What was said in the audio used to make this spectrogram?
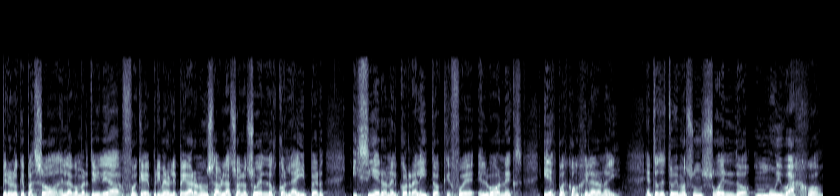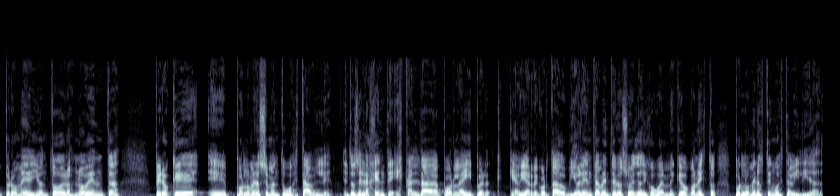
Pero lo que pasó en la convertibilidad fue que primero le pegaron un sablazo a los sueldos con la hiper, hicieron el corralito, que fue el Bonex, y después congelaron ahí. Entonces tuvimos un sueldo muy bajo, promedio en todos los 90, pero que eh, por lo menos se mantuvo estable. Entonces la gente, escaldada por la hiper, que había recortado violentamente los sueldos, dijo, bueno, me quedo con esto, por lo menos tengo estabilidad.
